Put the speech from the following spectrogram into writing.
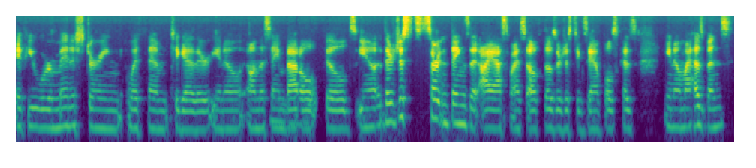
if you were ministering with them together, you know, on the same mm-hmm. battlefields, you know, there's just certain things that I ask myself. Those are just examples because, you know, my husband's,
